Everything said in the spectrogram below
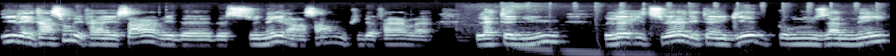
Et l'intention des frères et sœurs est de, s'unir ensemble puis de faire la, la tenue, le rituel est un guide pour nous amener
